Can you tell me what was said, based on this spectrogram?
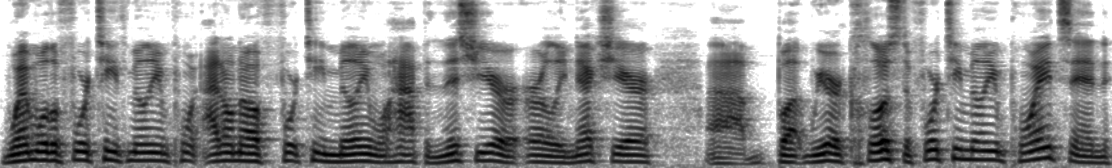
when will the 14th million point? I don't know if 14 million will happen this year or early next year. Uh, but we are close to 14 million points and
